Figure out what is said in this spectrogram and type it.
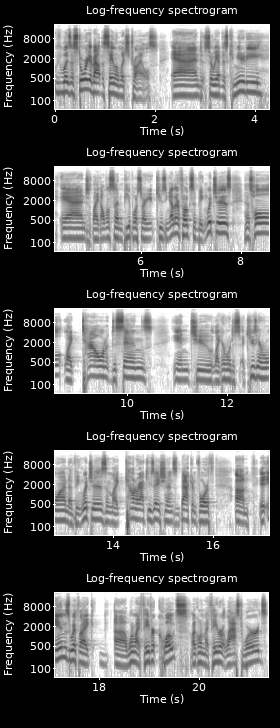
was a story about the Salem witch trials. And so we have this community, and like all of a sudden, people are starting accusing other folks of being witches, and this whole like town descends into like everyone just accusing everyone of being witches and like counter accusations and back and forth. Um, it ends with like uh, one of my favorite quotes, like one of my favorite last words,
